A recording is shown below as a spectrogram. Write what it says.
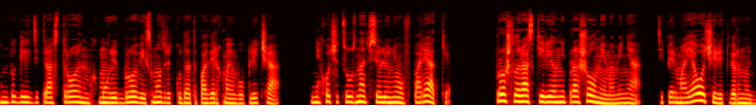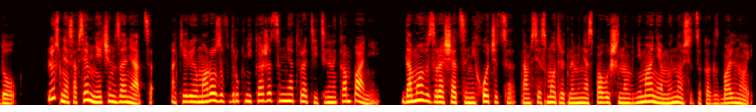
Он выглядит расстроенным, хмурит брови и смотрит куда-то поверх моего плеча. Мне хочется узнать, все ли у него в порядке. В прошлый раз Кирилл не прошел мимо меня. Теперь моя очередь вернуть долг. Плюс мне совсем нечем заняться. А Кирилл Морозов вдруг не кажется мне отвратительной компанией. Домой возвращаться не хочется, там все смотрят на меня с повышенным вниманием и носятся как с больной.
